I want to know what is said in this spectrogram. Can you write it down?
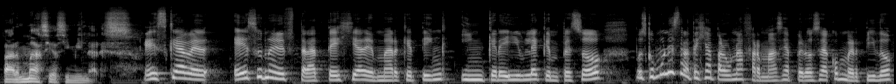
farmacias similares. Es que, a ver, es una estrategia de marketing increíble que empezó pues como una estrategia para una farmacia, pero se ha convertido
